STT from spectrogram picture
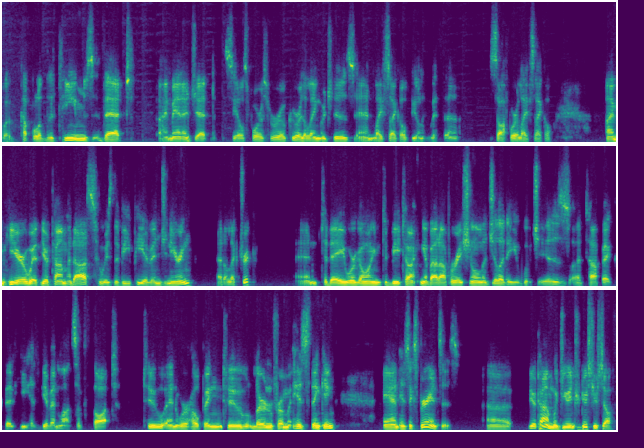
A couple of the teams that I manage at Salesforce Heroku are the languages and lifecycle, dealing with uh, software lifecycle. I'm here with Yotam Hadas, who is the VP of Engineering at Electric. And today we're going to be talking about operational agility, which is a topic that he has given lots of thought to, and we're hoping to learn from his thinking and his experiences. Uh, Yotam, would you introduce yourself?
